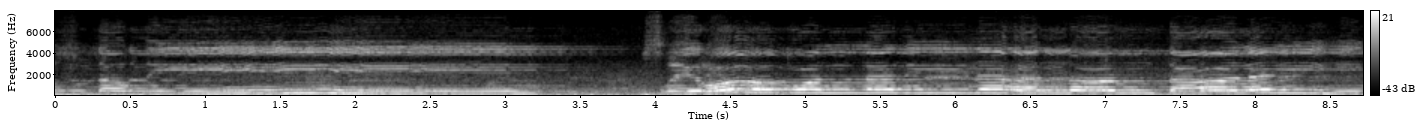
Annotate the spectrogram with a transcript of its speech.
المستقيم. صراط الذين أنعمت عليهم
